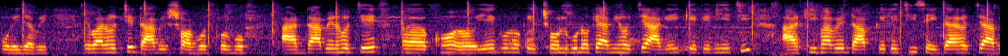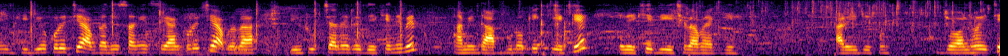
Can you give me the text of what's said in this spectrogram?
পড়ে যাবে। এবার হচ্ছে ডাবের শরবত করব। আর ডাবের হচ্ছে এগুলোকে, ছোলগুলোকে আমি হচ্ছে আগেই কেটে নিয়েছি। আর কীভাবে ডাব কেটেছি সেইটা হচ্ছে আমি ভিডিও করেছি, আপনাদের সঙ্গে শেয়ার করেছি। আপনারা ইউটিউব চ্যানেলে দেখে নেবেন। আমি ডাবগুলোকে কেটে রেখে দিয়েছিলাম একদিন। আর এই দেখুন, জল হয়েছে।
